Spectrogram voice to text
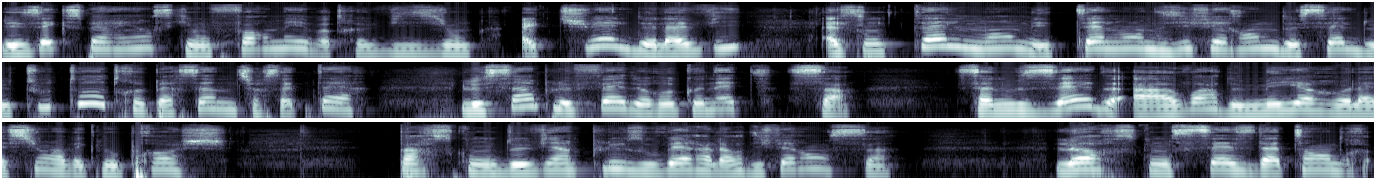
Les expériences qui ont formé votre vision actuelle de la vie, elles sont tellement mais tellement différentes de celles de toute autre personne sur cette terre. Le simple fait de reconnaître ça, ça nous aide à avoir de meilleures relations avec nos proches, parce qu'on devient plus ouvert à leurs différences. Lorsqu'on cesse d'attendre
